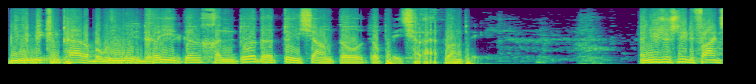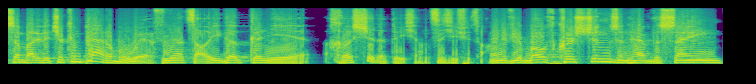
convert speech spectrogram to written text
You can be compatible with many 你可 different 以跟很多的对象都都配起来，乱配。 And you just need to find somebody that you're compatible with. 你要找一个跟你合适的对象，自己去找。 And if you're both Christians and have the same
